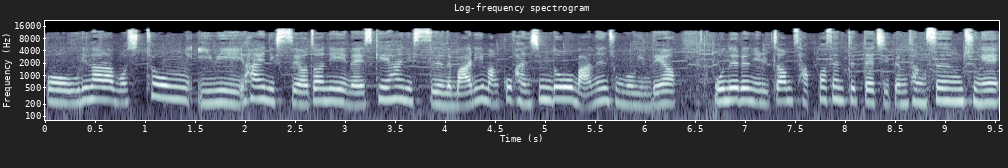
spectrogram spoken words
뭐 우리나라 뭐 시총 2위 하이닉스 여전히 네, SK 하이닉스 네, 말이 많고 관심도 많은 종목인데요. 오늘은 1.4%대 지금 상승 중에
